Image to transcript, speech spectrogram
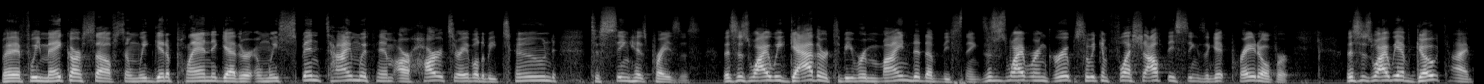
But if we make ourselves and we get a plan together and we spend time with Him, our hearts are able to be tuned to sing His praises. This is why we gather to be reminded of these things. This is why we're in groups so we can flesh out these things and get prayed over. This is why we have go time.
